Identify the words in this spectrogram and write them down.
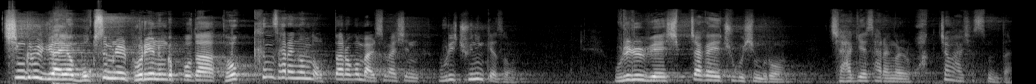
친구를 위하여 목숨을 버리는 것보다 더 큰 사랑은 없다라고 말씀하신 우리 주님께서 우리를 위해 십자가에 죽으심으로 자기의 사랑을 확정하셨습니다.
